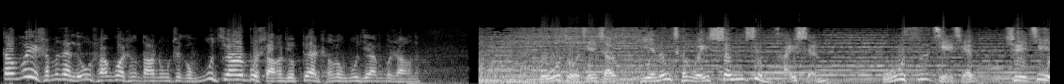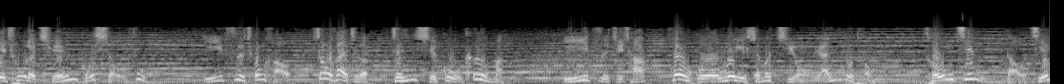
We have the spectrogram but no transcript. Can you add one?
但为什么在流传过程当中，这个无尖儿不伤就变成了无奸不商呢？不做奸商也能成为生性财神，无私借钱却借出了全国首富，以次充好，受害者真是顾客吗？一字之差，后果为什么迥然不同？从奸到奸，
